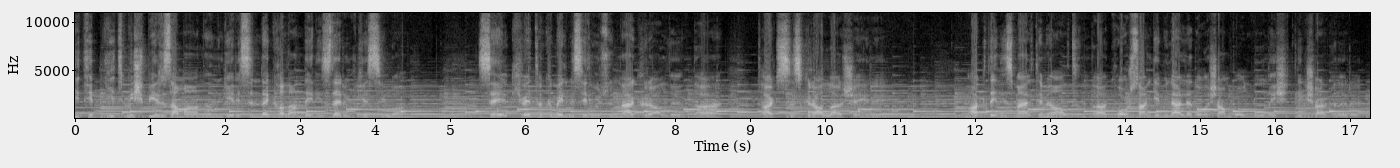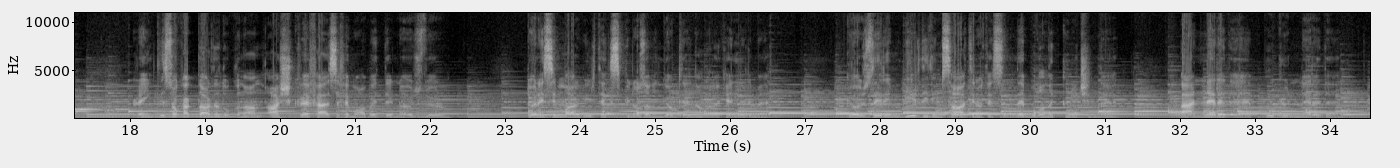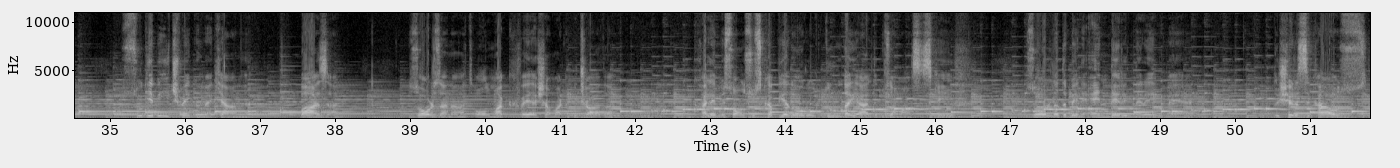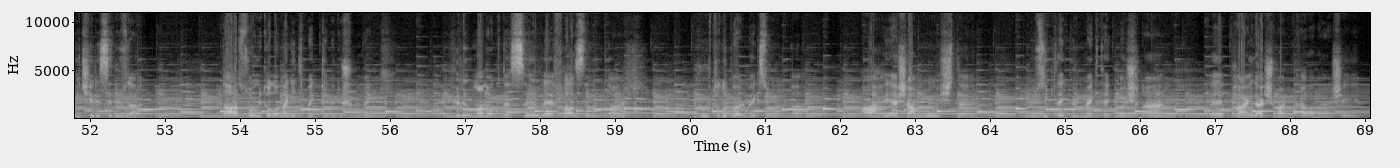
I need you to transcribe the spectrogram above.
Yitip gitmiş bir zamanın gerisinde kalan denizler ülkesi yuvam. Zevk ve takım elbiseli hüzünler krallığında taçsız krallar şehri. Akdeniz meltemi altında korsan gemilerle dolaşan bolluğun eşitlik şarkıları. Renkli sokaklarda dokunan aşk ve felsefe muhabbetlerini özlüyorum. Dönesim var bir tek Spinoza'nın göklerini alarak ellerime. Gözlerim bir dilim saatin ötesinde bulanık gün içinde. Ben nerede, bugün nerede? Su gibi içmek mi mekanı? Bazen. Zor zanaat olmak ve yaşamak bu çağda. Kalemi sonsuz kapıya doğrulttuğumda geldi bu zamansız keyif. Zorladı beni en derinlere inmeye. Dışarısı kaos, içerisi düzen. Daha soyut olana gitmek gibi düşünmek. Kırılma noktası ve fazlalıklar. Kurtulup ölmek sonunda. Ah yaşam bu işte. Müzikle gülmek tek başına ve paylaşmak kalan her şeyi.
